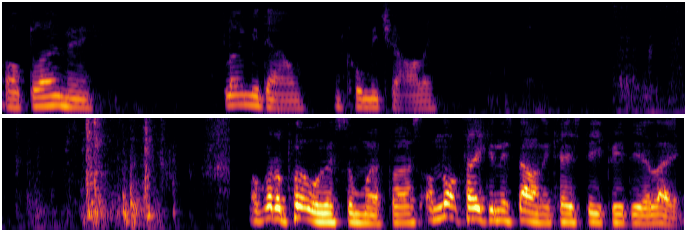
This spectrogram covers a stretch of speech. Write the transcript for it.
Oh, blow me. Blow me down and call me Charlie. I've got to put all this somewhere first. I'm not taking this down in case DPD are late.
